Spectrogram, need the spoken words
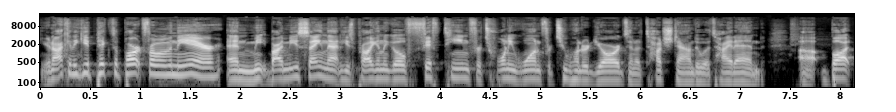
you're not going to get picked apart from him in the air. And me, by me saying that, he's probably going to go 15 for 21 for 200 yards and a touchdown to a tight end. Uh, but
